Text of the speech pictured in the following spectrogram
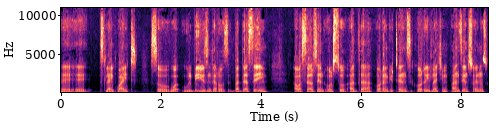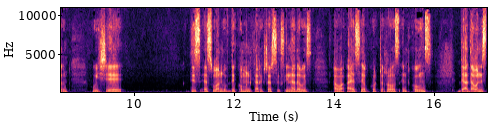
uh, uh, is like white. So we'll be using the rods. But they're saying ourselves and also other orangutans, gorilla, chimpanzee, and so on and so on, we share this as one of the common characteristics. In other words, our eyes have got rods and cones. The other one is,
